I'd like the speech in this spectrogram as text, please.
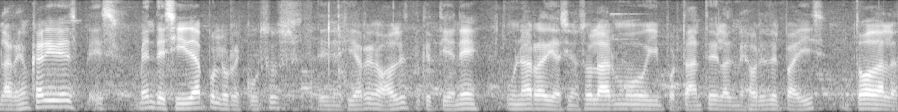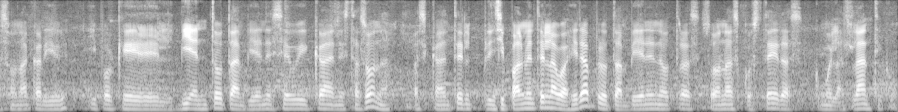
La región Caribe es, bendecida por los recursos de energías renovables porque tiene una radiación solar muy importante, de las mejores del país, en toda la zona Caribe, y porque el viento también se ubica en esta zona, básicamente principalmente en La Guajira, pero también en otras zonas costeras como el Atlántico.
